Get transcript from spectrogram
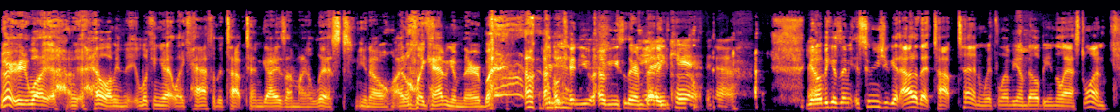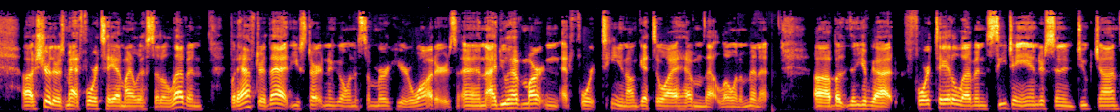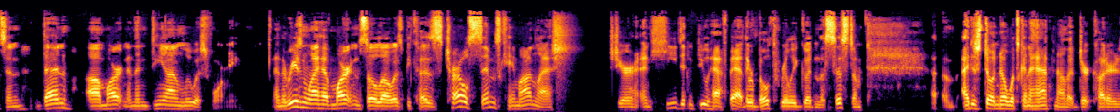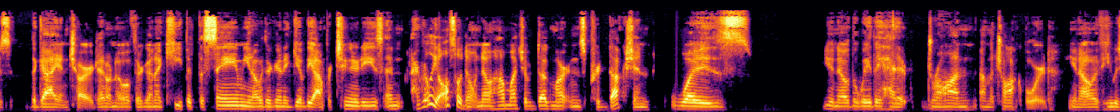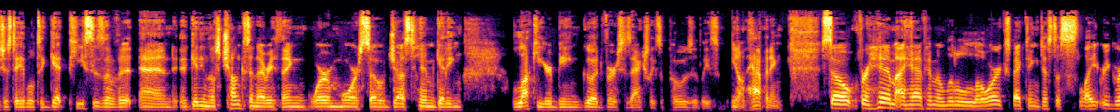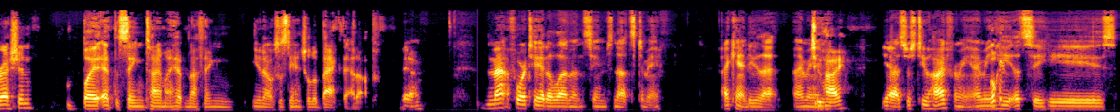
Right. Well, hell, I mean, looking at like half of the top ten guys on my list, you know, I don't like having them there. But how, how can you how can you sit there and yeah, bet? you can't. Yeah. You know, because I mean, as soon as you get out of that top ten with Le'Veon Bell being the last one, uh, sure, there's Matt Forte on my list at eleven, but after that, you're starting to go into some murkier waters. And I do have Martin at fourteen. I'll get to why I have him that low in a minute. Uh, but then you've got Forte at 11, CJ Anderson and Duke Johnson, then uh, Martin, and then Dion Lewis for me. And the reason why I have Martin so low is because Charles Sims came on last year and he didn't do half bad. They were both really good in the system. I just don't know what's going to happen now that Dirk Koetter's the guy in charge. I don't know if they're going to keep it the same. You know, they're going to give the opportunities. And I really also don't know how much of Doug Martin's production was you know the way they had it drawn on the chalkboard you know if he was just able to get pieces of it and getting those chunks and everything were more so just him getting lucky or being good versus actually supposedly you know happening so for him i have him a little lower expecting just a slight regression but at the same time i have nothing you know substantial to back that up yeah matt forte at 11 seems nuts to me i can't do that i mean too high yeah, it's just too high for me. I mean, Okay. he, let's see, he's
